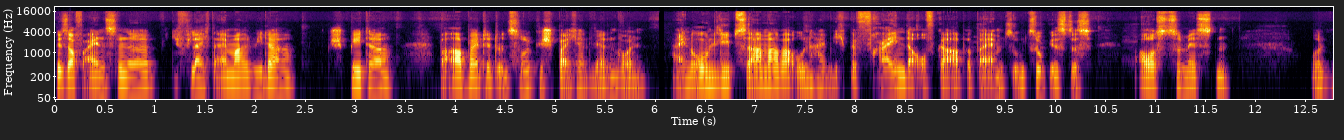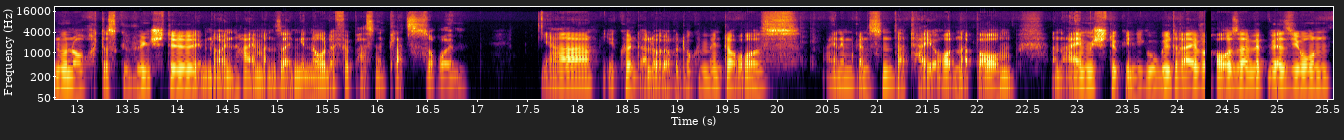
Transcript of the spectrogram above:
Bis auf einzelne, die vielleicht einmal wieder später bearbeitet und zurückgespeichert werden wollen. Eine unliebsame, aber unheimlich befreiende Aufgabe bei einem Umzug ist es, auszumisten und nur noch das Gewünschte im neuen Heim an seinen genau dafür passenden Platz zu räumen. Ja, ihr könnt alle eure Dokumente aus einem ganzen Dateiordnerbaum an einem Stück in die Google Drive Browser Webversion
